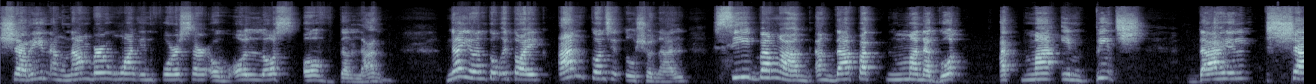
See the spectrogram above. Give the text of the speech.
siya rin ang number one enforcer of all laws of the land. Ngayon, kung ito ay unconstitutional, si Bangag ang dapat managot at ma-impeach dahil siya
